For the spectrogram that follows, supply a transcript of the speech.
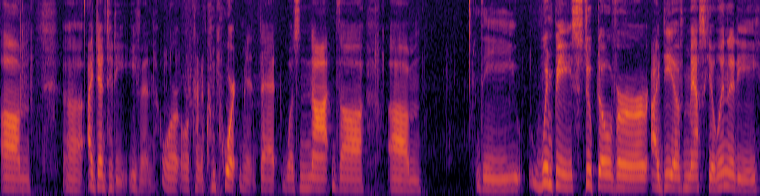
um, uh, identity, even, or, or kind of comportment that was not the um, the wimpy, stooped over idea of masculinity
